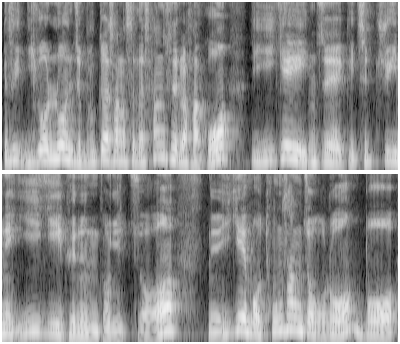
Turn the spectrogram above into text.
그래서 이걸로 이제 물가 상승을 상쇄를 하고 이게 이제 그 집주인의 이익이 되는 거겠죠. 네, 이게 뭐 통상적으로 뭐,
